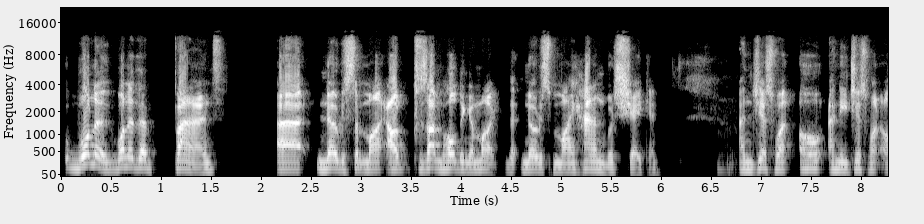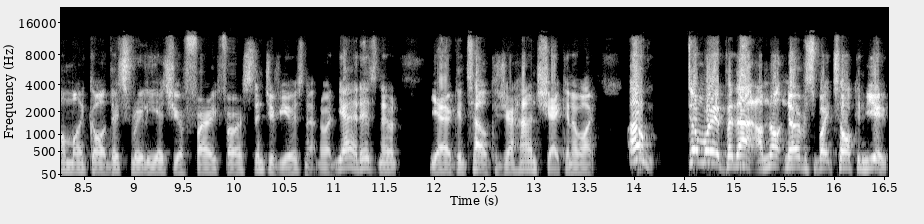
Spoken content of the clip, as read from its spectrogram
one of one of the band uh, noticed that my because I'm holding a mic, that noticed my hand was shaking. And just went, oh, and he just went, oh my God, this really is your very first interview, isn't it? And I went, yeah, it is. And I went, yeah, I can tell because your hand's shaking. I'm like, oh, don't worry about that. I'm not nervous about talking to you.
